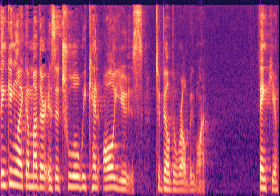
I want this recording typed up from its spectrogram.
Thinking like a mother is a tool we can all use to build the world we want. Thank you.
